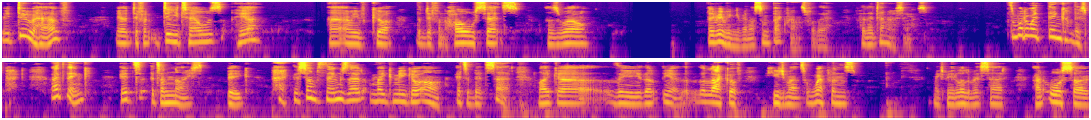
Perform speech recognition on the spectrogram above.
we do have you know, different details here. Uh, and we've got the different hull sets as well. They've even given us some backgrounds for their for their demo scenes. So what do I think of this pack? I think it's it's a nice big pack. There's some things that make me go, oh, it's a bit sad, like uh, the the you know the, the lack of huge amounts of weapons makes me a little bit sad, and also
